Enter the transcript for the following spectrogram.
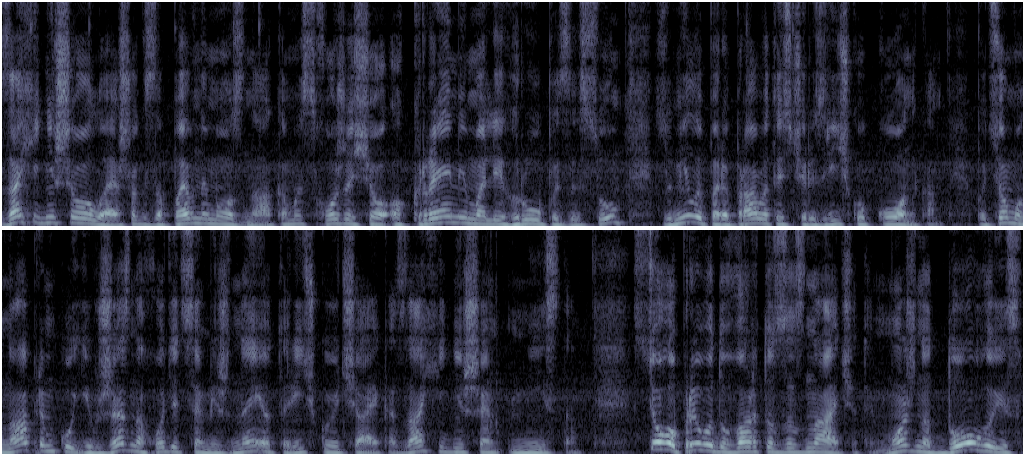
Західніше Олешок за певними ознаками схоже, що окремі малі групи ЗСУ зуміли переправитись через річку Конка. По цьому напрямку і вже знаходяться між нею та річкою Чайка, західніше міста. З цього приводу варто зазначити, можна довго і з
